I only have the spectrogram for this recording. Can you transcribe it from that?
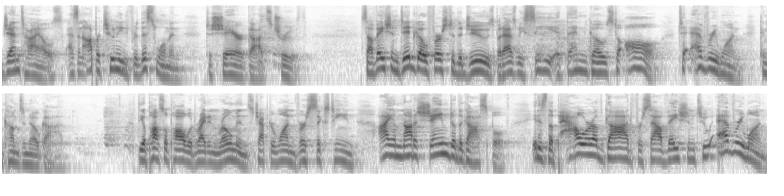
Gentiles as an opportunity for this woman to share God's truth. Salvation did go first to the Jews, but as we see, it then goes to all, to everyone can come to know God. The apostle Paul would write in Romans chapter 1 verse 16, I am not ashamed of the gospel. It is the power of God for salvation to everyone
